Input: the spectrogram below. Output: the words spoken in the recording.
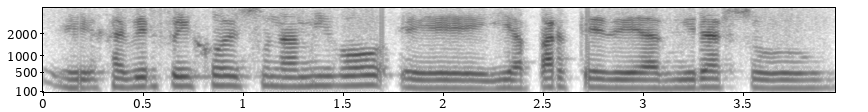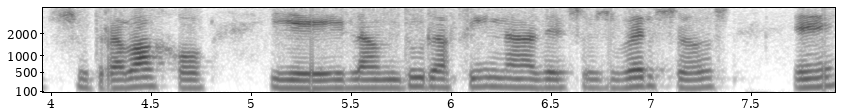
eh, Javier Feijo es un amigo eh, y aparte de admirar su, su trabajo y, la hondura fina de sus versos, eh,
